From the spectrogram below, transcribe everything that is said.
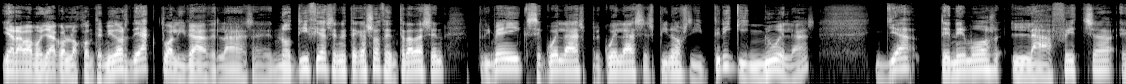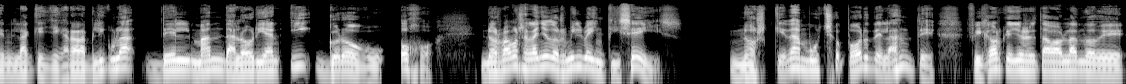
y ahora vamos ya con los contenidos de actualidad, las eh, noticias, en este caso centradas en remakes, secuelas, precuelas, spin-offs y triquiñuelas. Ya tenemos la fecha en la que llegará la película del Mandalorian y Grogu. Ojo, nos vamos al año 2026 nos queda mucho por delante. Fijaos que yo os estaba hablando de,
